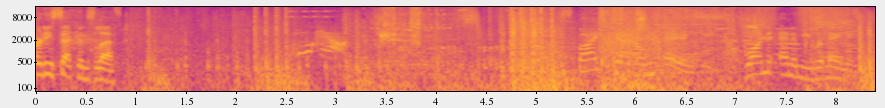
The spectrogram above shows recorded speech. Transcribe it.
30 seconds left. Spike down A. One enemy remaining.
